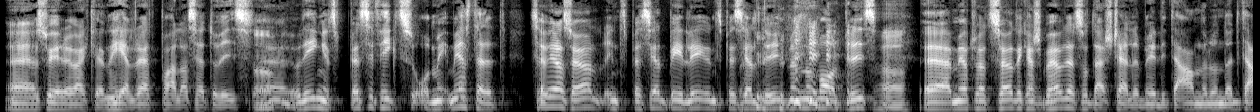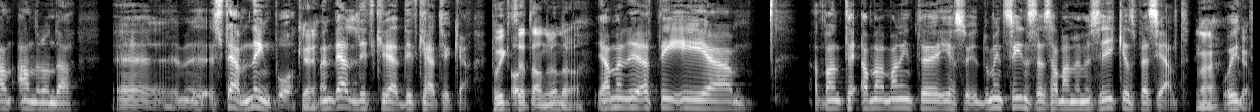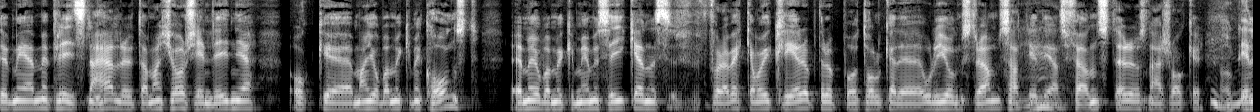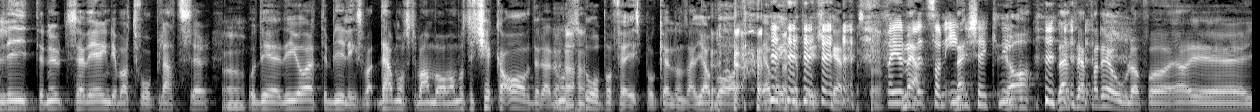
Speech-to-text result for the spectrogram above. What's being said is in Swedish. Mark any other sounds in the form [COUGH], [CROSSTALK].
Eh, så är det verkligen helrätt på alla sätt och vis. Eh, och det är inget specifikt så. Med, med stället serveras öl, inte speciellt billig, inte speciellt dyr, men [LAUGHS] normalpris. Ja. eh, men jag tror att Söder kanske behövde ett sånt där ställe med lite annorlunda, lite an, annorlunda eh, stämning på. Okej. Men väldigt kreddigt kan jag tycka. På vilket sätt annorlunda då? Ja men att det är eh, att man, att man, man inte är så, de är inte så inställsamma med musiken speciellt. Nej, och inte med, med priserna heller utan man kör sin linje och eh, man jobbar mycket med konst. Eh, Man jobbar mycket med musiken. Förra veckan var ju Klerup där uppe och tolkade Olle Ljungström. Satt Mm. i deras fönster och såna här saker. Det är en liten uteservering, det är bara två platser. Och det, det gör att det blir liksom, där måste man vara. Man måste checka av det där. Det måste stå på Facebook eller något sånt. Jag var, jag var inne på [LAUGHS] Fenix. Man gjorde Men- lite sån incheckning. Ja, där träffade jag Olof och äh,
